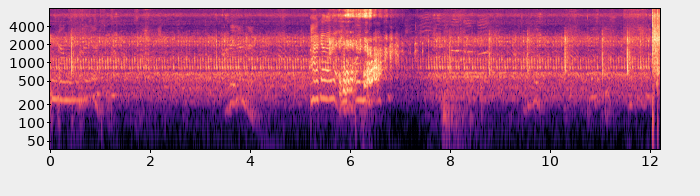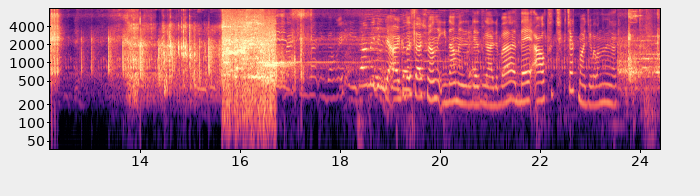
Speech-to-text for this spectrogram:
İdam edileceğiz. Arkadaşlar oynayacağız. İdam edildik. Ve arkadaşlar şu anda idam edileceğiz galiba. D6 çıkacak mı acaba? Bana merak ettim.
